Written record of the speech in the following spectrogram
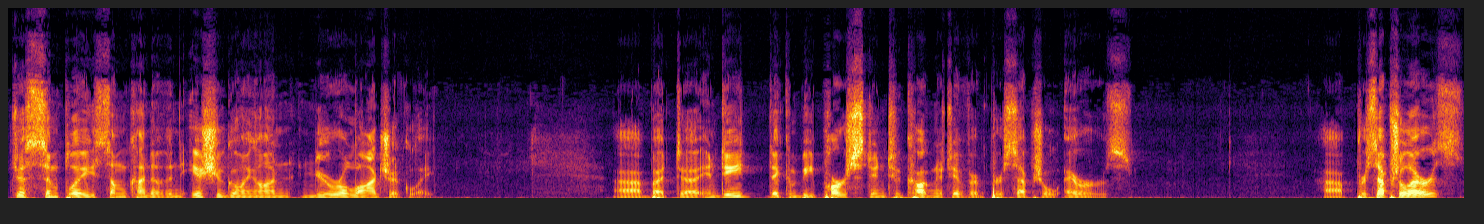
just simply some kind of an issue going on neurologically. Uh, but uh, indeed, they can be parsed into cognitive and perceptual errors. Uh, perceptual errors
